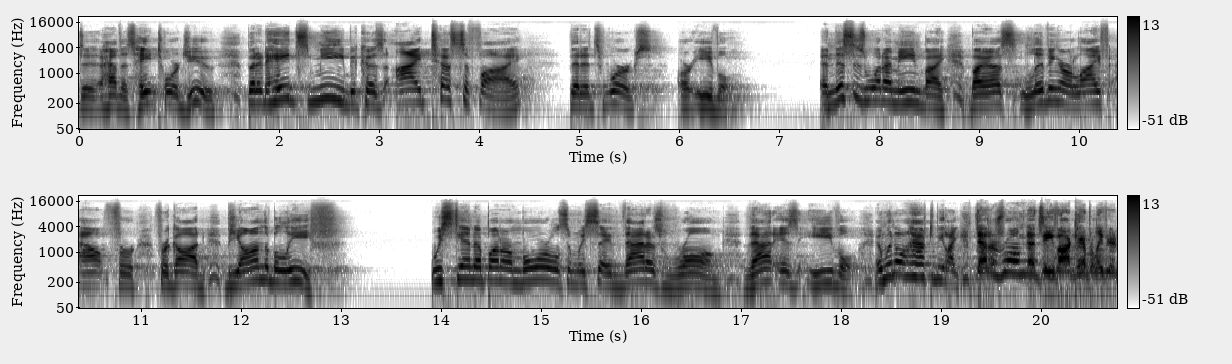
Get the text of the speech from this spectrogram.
to have this hate towards you, but it hates me because I testify that its works are evil. And this is what I mean by, by us living our life out for, for God beyond the belief. We stand up on our morals and we say, that is wrong. That is evil. And we don't have to be like, that is wrong. That's evil. I can't believe you're,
